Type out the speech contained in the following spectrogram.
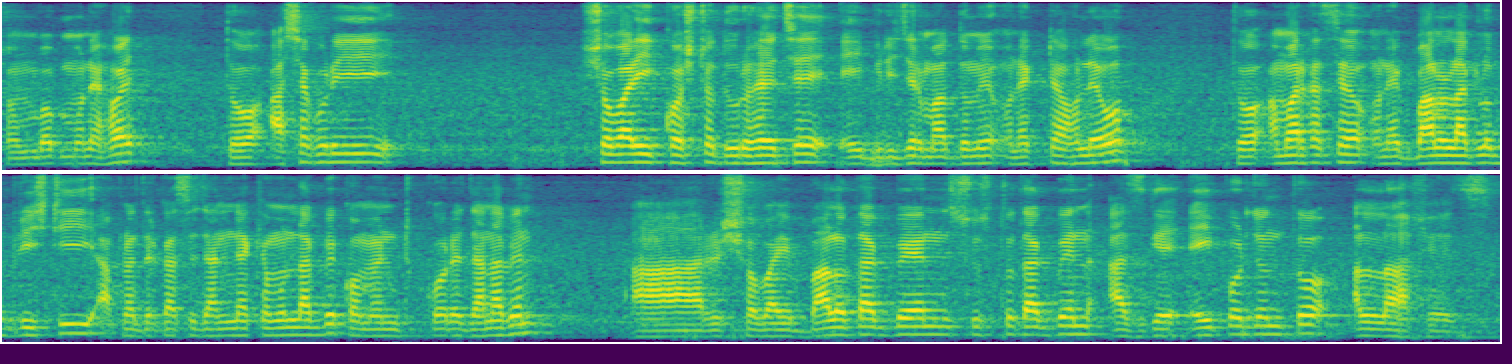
সম্ভব মনে হয়। তো আশা করি সবারই কষ্ট দূর হয়েছে এই ব্রিজের মাধ্যমে অনেকটা হলেও। তো আমার কাছে অনেক ভালো লাগল ব্রিজটি। আপনাদের কাছে জানি না কেমন লাগবে, কমেন্ট করে জানাবেন। আর সবাই ভালো থাকবেন, সুস্থ থাকবেন। আজকে এই পর্যন্ত, আল্লাহ হাফেজ।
